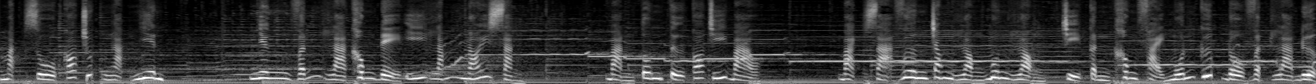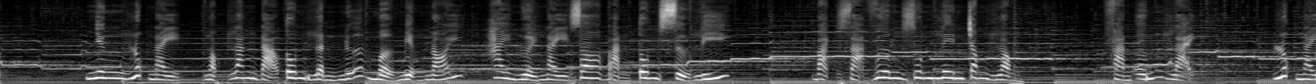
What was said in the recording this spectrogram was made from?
Mặc dù có chút ngạc nhiên, Nhưng vẫn là không để ý lắm nói rằng, Bản tôn tự có trí bảo. Bạch giả vương trong lòng buông lỏng, Chỉ cần không phải muốn cướp đồ vật là được. Nhưng lúc này, Ngọc Lăng Đạo Tôn lần nữa mở miệng nói, Hai người này do bản tôn xử lý. Bạch giả vương run lên trong lòng. Phản ứng lại. Lúc này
